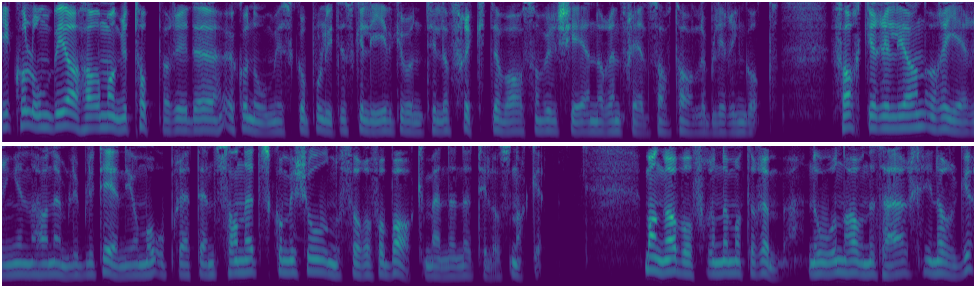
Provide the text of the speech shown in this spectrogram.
I Colombia har mange topper i det økonomiske og politiske liv grunn til å frykte hva som vil skje når en fredsavtale blir inngått. FARC-geriljaen og regjeringen har nemlig blitt enige om å opprette en sannhetskommisjon for å få bakmennene til å snakke. Mange av ofrene måtte rømme. Noen havnet her i Norge,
